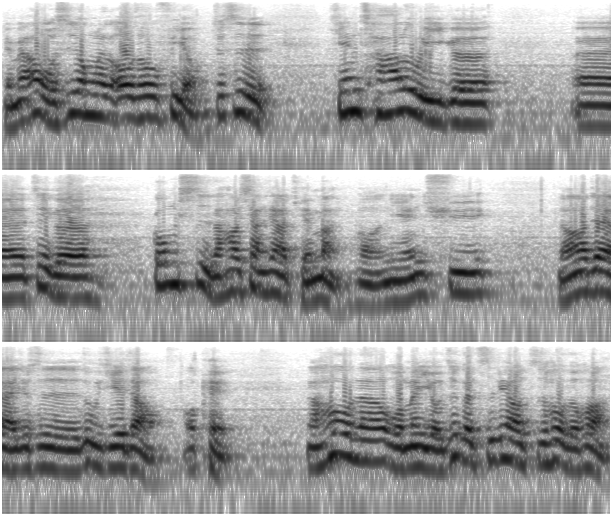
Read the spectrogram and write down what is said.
有没有啊？我是用那个 Auto Fill，就是先插入一个呃这个公式，然后向下填满哦，年区。然后再来就是入街道，OK，然后呢，我们有这个资料之后的话，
